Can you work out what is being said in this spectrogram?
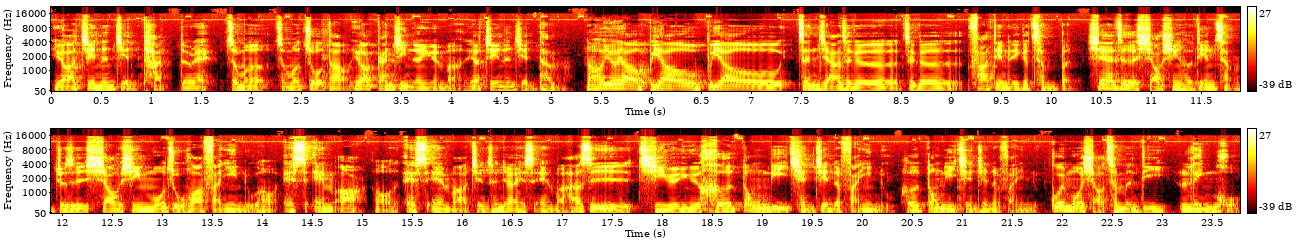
又要节能减碳，对不对？怎么怎么做到？又要干净能源嘛，要节能减碳嘛？然后又要不要不要增加这个这个发电的一个成本？现在这个小型核电厂就是小型模组化反应炉哈，SMR 哦，SMR 简称叫 SMR，它是起源于核动力潜舰的反应炉，核动力潜舰的反应炉，规模小，成本低，灵活。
